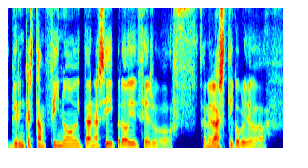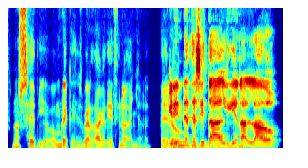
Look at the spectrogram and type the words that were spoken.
Green que es tan fino y tan así, pero dices, "Uf, tan elástico, pero uf, no sé, tío, hombre, que es verdad que tiene 19 años. eh, pero- Green necesita a alguien al lado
